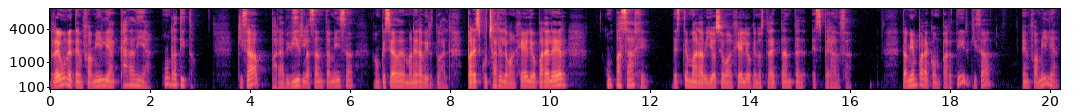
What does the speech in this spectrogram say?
Reúnete en familia cada día, un ratito, quizá para vivir la Santa Misa, aunque sea de manera virtual, para escuchar el Evangelio, para leer un pasaje de este maravilloso Evangelio que nos trae tanta esperanza. También para compartir, quizá, en familia,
